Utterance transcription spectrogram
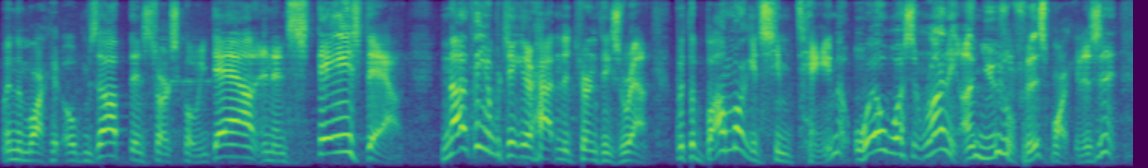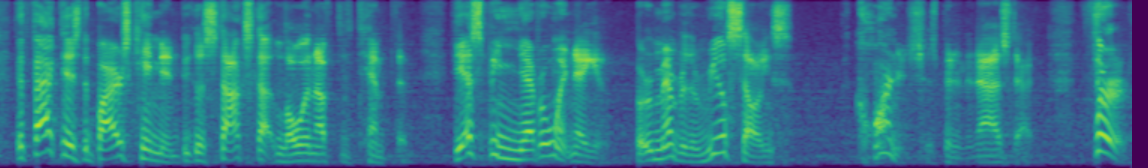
when the market opens up, then starts going down, and then stays down. Nothing in particular happened to turn things around, but the bond market seemed tame. Oil wasn't running. Unusual for this market, isn't it? The fact is, the buyers came in because stocks got low enough to tempt them. The SP never went negative, but remember, the real sellings, the carnage has been in the Nasdaq. Third,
